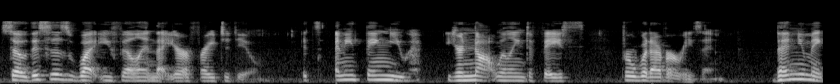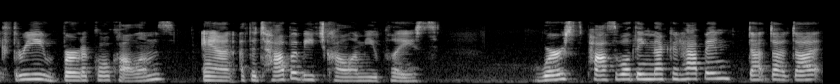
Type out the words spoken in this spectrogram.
So this is what you fill in that you're afraid to do. It's anything you you're not willing to face for whatever reason. Then you make three vertical columns, and at the top of each column, you place worst possible thing that could happen, dot, dot, dot.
